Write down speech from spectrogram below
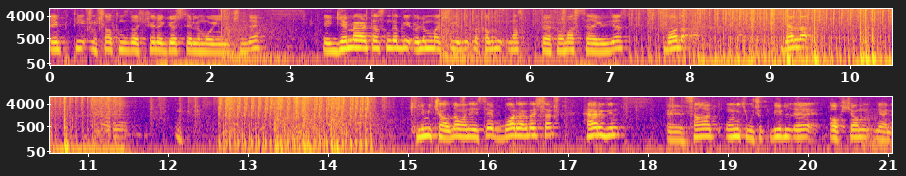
MPT-76'mızı da şöyle gösterelim oyun içinde. E, gemi haritasında bir ölüm maçı girdik. Bakalım nasıl performans sergileyeceğiz. Bu arada gel la kilimi çaldı ama neyse. Bu arada arkadaşlar her gün e, saat 12.30 1 ile akşam yani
